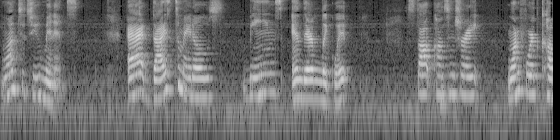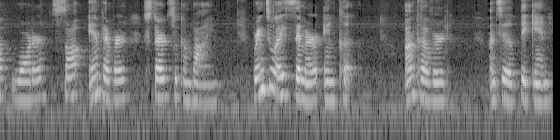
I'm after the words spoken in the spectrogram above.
One to two minutes. Add diced tomatoes, beans, and their liquid stock concentrate, 1 4th cup water, salt and pepper, stir to combine. Bring to a simmer and cook, uncovered until thickened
